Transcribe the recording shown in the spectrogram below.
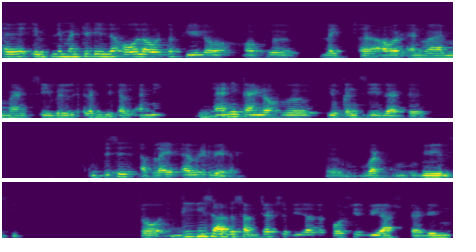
uh, implemented in the all over the field of, of uh, like uh, our environment civil electrical any any kind of uh, you can see that this is applied everywhere. Uh, what we will see. So these are the subjects, these are the courses we are studying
